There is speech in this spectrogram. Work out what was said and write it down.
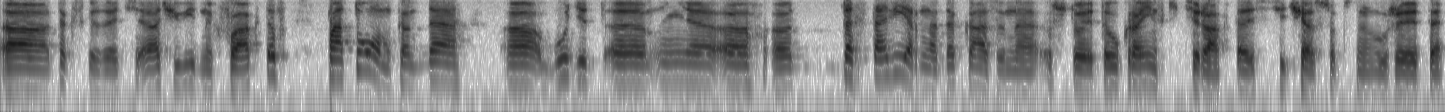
так сказать, очевидных фактов. Потом, когда будет э, э, достоверно доказано, что это украинский теракт, а сейчас, собственно, уже это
